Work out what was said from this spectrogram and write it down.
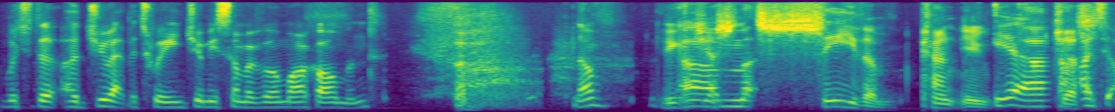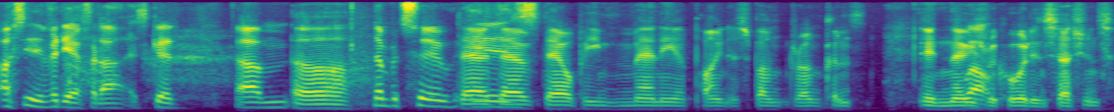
which is a, a duet between Jimmy Somerville and Marc Almond. no? You can Um, just see them, can't you? Yeah, Just- I, I see the video for that. It's good. Um, Oh, number two there, there, is. there'll be many a pint of spunk drunken in those Well, recording sessions.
